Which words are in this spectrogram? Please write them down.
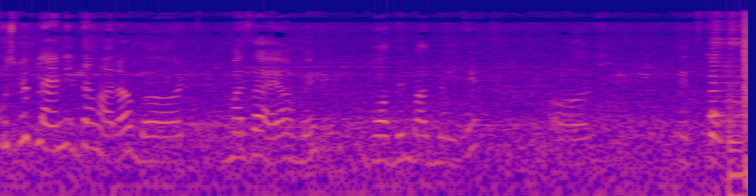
कुछ भी प्लान नहीं था हमारा बट मज़ा आया हमें, बहुत दिन बाद मिलके और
